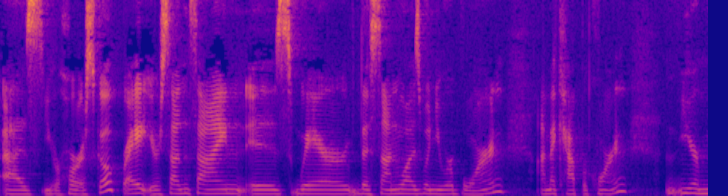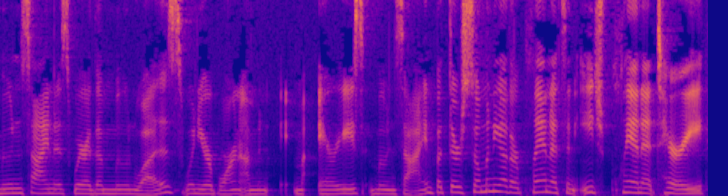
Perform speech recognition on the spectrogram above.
as your horoscope, right? Your sun sign is where the sun was when you were born. I'm a Capricorn. Your moon sign is where the moon was when you were born. I'm an Aries moon sign. But there's so many other planets, and each planetary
